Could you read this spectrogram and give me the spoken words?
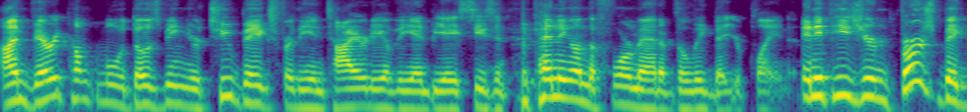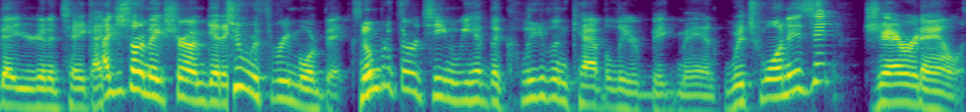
I'm very comfortable with those being your two bigs for the entirety of the NBA season, depending on the format of the league that you're playing in. And if he's your first big that you're going to take, I just want to make sure I'm getting two or three more bigs. Number 13, we have the Cleveland Cavalier big man. Which one is it? Jarrett Allen.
